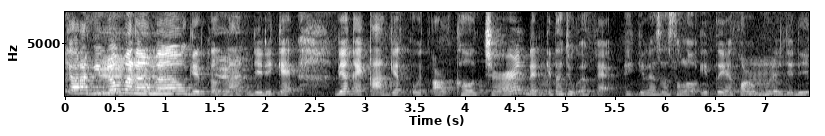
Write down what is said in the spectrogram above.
kayak orang Indo Iya, mana iya, mau gitu Iya, kan. iya. Jadi kayak, dia kayak kaget with our culture, dan kita juga kayak, eh gila seslow itu ya kalau Hmm. boleh jadi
